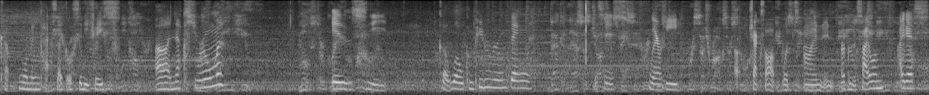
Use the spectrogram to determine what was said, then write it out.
Catwoman Cat Cycle City Chase. Uh, next room is the little computer room thing. This is where he uh, checks off what's on in Arkham Asylum, I guess,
